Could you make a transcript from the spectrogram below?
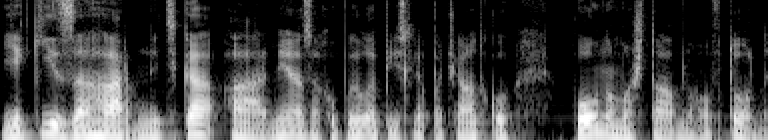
які загарбницька армія захопила після початку повномасштабного вторгнення.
